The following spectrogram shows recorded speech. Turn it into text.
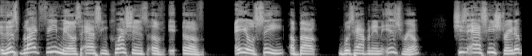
This black female is asking questions of, of AOC about what's happening in Israel. She's asking straight up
